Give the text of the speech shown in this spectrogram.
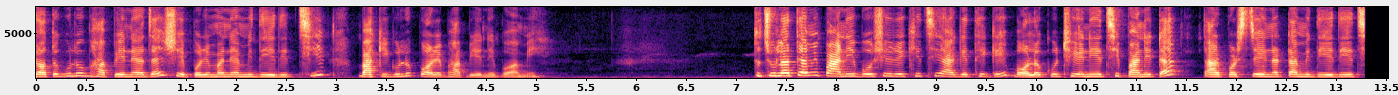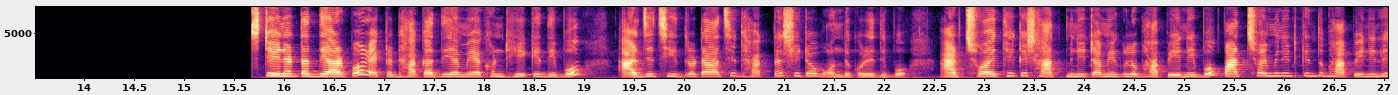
যতগুলো ভাপিয়ে নেওয়া যায় সে পরিমাণে আমি দিয়ে দিচ্ছি। বাকিগুলো পরে ভাপিয়ে নেব আমি। তো চুলাতে আমি পানি বসিয়ে রেখেছি। আগে থেকেই বলক উঠিয়ে নিয়েছি পানিটা। তারপর স্ট্রেনারটা আমি দিয়ে দিয়েছি। স্ট্রেনারটা দেওয়ার পর একটা ঢাকা দিয়ে আমি এখন ঢেকে দিব। আর যে ছিদ্রটা আছে ঢাকনা সেটাও বন্ধ করে দিব। আর ছয় থেকে সাত মিনিট আমি এগুলো ভাপিয়ে নেব। পাঁচ ছয় মিনিট কিন্তু ভাপিয়ে নিলে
